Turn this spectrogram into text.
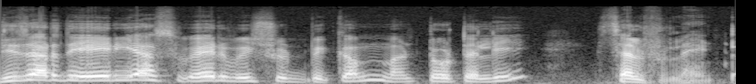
These are the areas where we should become uh, totally self-reliant.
